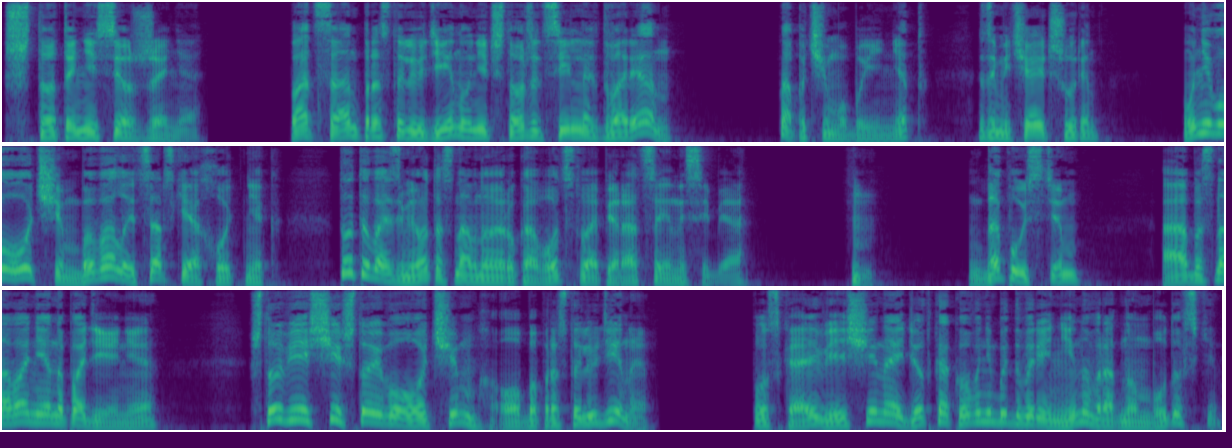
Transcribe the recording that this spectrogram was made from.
«Что ты несешь, Женя? Пацан-простолюдин уничтожит сильных дворян?» «А почему бы и нет?» — замечает Шурин. «У него отчим, бывалый царский охотник. Тот и возьмет основное руководство операции на себя». «Хм, допустим. А обоснование нападения? Что вещи, что его отчим, оба простолюдины. Пускай вещи найдет какого-нибудь дворянина в родном Будовске.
